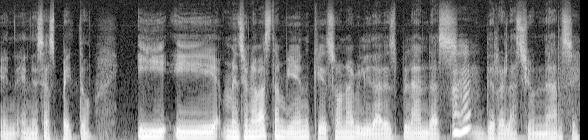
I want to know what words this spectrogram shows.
en, en, ese aspecto. Y, y, mencionabas también que son habilidades blandas de relacionarse.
